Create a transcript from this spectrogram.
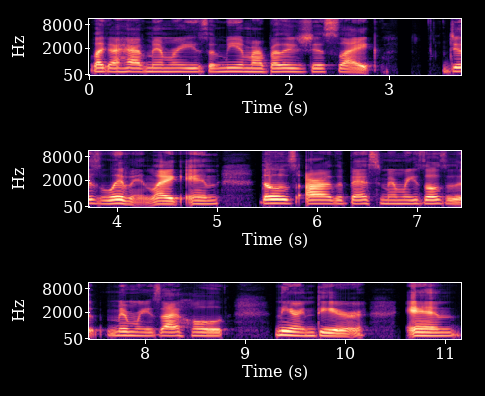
Like I have memories of me and my brothers just like just living. Like and those are the best memories. Those are the memories I hold near and dear. And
